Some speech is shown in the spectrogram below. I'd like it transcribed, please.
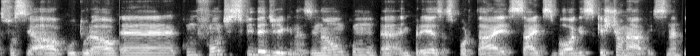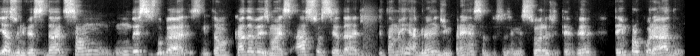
social, cultural, é, com fontes fidedignas e não com é, empresas, portais, sites, blogs questionáveis. Né? E as universidades são um desses lugares. Então, cada vez mais a sociedade e também a grande imprensa, das emissoras de TV, tem procurado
